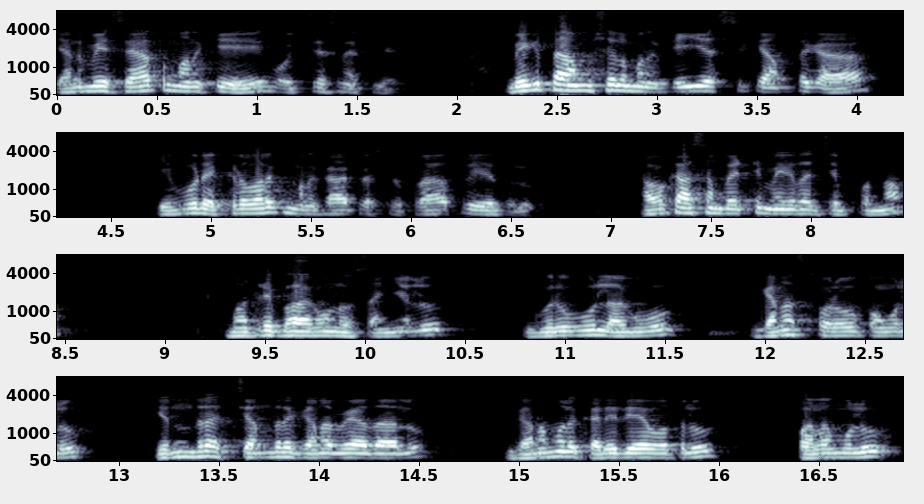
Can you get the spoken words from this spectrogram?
ఎనభై శాతం మనకి వచ్చేసినట్లే. మిగతా అంశాలు మనకి డిఎస్సికి అంతగా ఇవ్వడు ఎక్కడి వరకు మనకు ఆపేస్తారు? ప్రాసులు ఈతలు అవకాశం బట్టి మిగతా చెప్పుకుందాం. మొదటి భాగంలో సంజ్ఞలు గురువు లఘువు ఘన స్వరూపములు ఇంద్ర చంద్ర గణభేదాలు గణముల కరిదేవతలు ఫలములు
